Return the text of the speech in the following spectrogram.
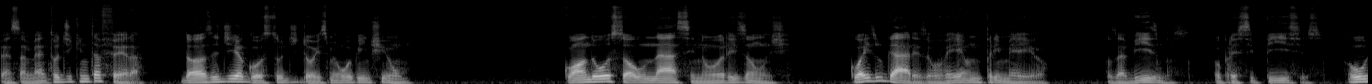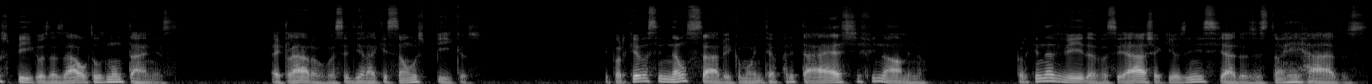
Pensamento de quinta-feira, 12 de agosto de 2021. Quando o sol nasce no horizonte, quais lugares o veem primeiro? Os abismos, os precipícios ou os picos das altas montanhas? É claro, você dirá que são os picos. E por que você não sabe como interpretar este fenômeno? Porque na vida você acha que os iniciados estão errados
